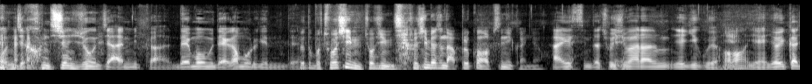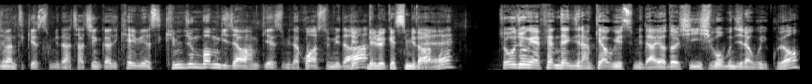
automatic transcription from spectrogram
언제 컨디션이 좋은지 압니까? 내 몸을 내가 모르겠는데. 그래도 뭐 조심, 조심, 조심해서 나쁠 건 없으니까요. 알겠습니다. 조심하라는 얘기고요. 예. 여기까지만 듣겠습니다. 자, 지금까지 KBS 김준범 기자와 함께했습니다. 고맙습니다. 네, 내일 뵙겠습니다. 네. 조종의 팬댕진 함께하고 있습니다. 8시 25분 지나고 있고요.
